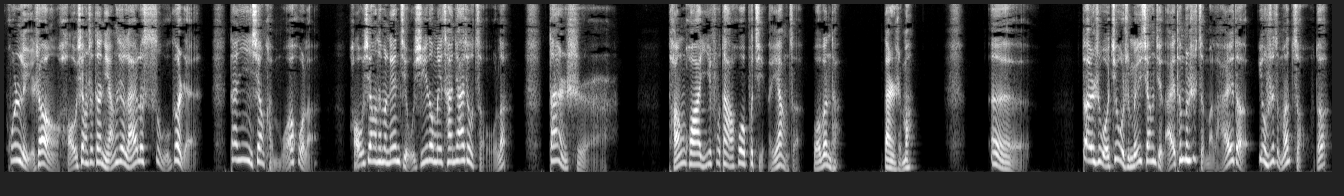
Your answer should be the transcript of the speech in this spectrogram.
婚礼上好像是他娘家来了四五个人，但印象很模糊了，好像他们连酒席都没参加就走了。但是，唐花一副大惑不解的样子。我问他：“但是什么？”呃，但是我就是没想起来他们是怎么来的，又是怎么走的。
